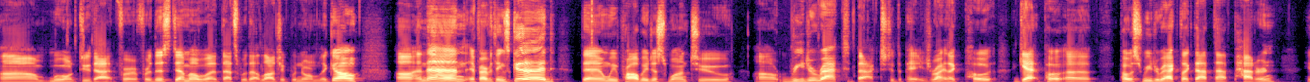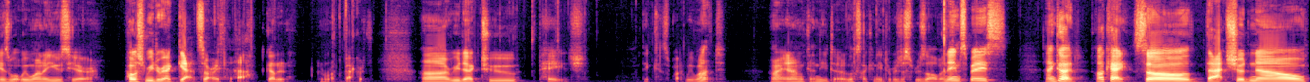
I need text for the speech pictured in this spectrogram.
Um, we won't do that for, for this demo, but that's where that logic would normally go. Uh, and then if everything's good, then we probably just want to uh, redirect back to the page, right? Like po get po uh, post redirect, like that, that pattern is what we want to use here. Post redirect get, sorry, ah, got it backwards. Uh, redirect to page. I think is what we want. All right, I'm gonna need to, it looks like I need to just resolve a namespace. And good, okay, so that should now,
